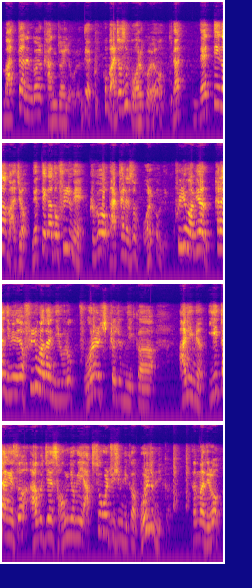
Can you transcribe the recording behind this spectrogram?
맞다는 걸 강조하려고 그러는데 그거 맞아서 뭐 할 거예요? 나, 내 때가 맞아. 내 때가 더 훌륭해. 그거 나타내서 뭐 할 겁니까? 훌륭하면 하나님이 그냥 훌륭하다는 이유로 구원을 시켜줍니까? 아니면 이 땅에서 아버지의 성령의 약속을 주십니까? 뭘 줍니까? 한마디로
